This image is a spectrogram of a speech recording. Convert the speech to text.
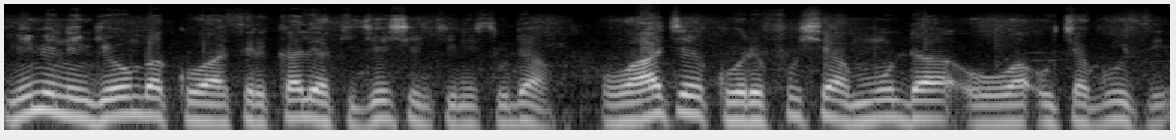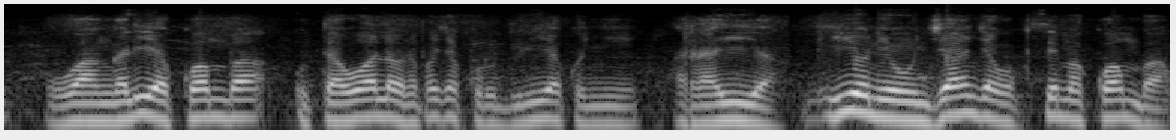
Mimi ningeomba kwa serikali ya kijeshi nchini Sudan waache kurefusha muda wa uchaguzi, waangalia kwamba utawala unapasha kurudilia kwenye raia. Hiyo ni unjanja kwa kusema kwamba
